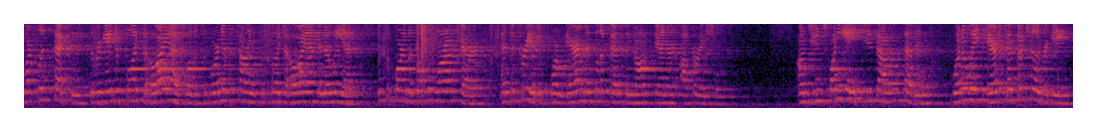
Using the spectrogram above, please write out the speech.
Fort Bliss, Texas, the brigade deployed to OIF while the subordinate battalions deployed to OIF and OEF in support of the global war on terror and to Korea to perform air and missile defense and non-standard operations. On June 28, 2007, 108th Air Defense Artillery Brigade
